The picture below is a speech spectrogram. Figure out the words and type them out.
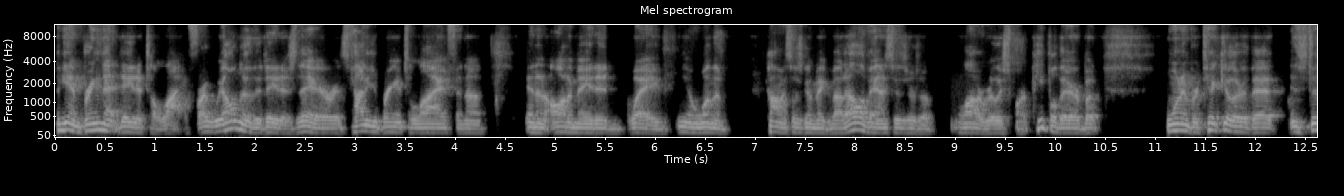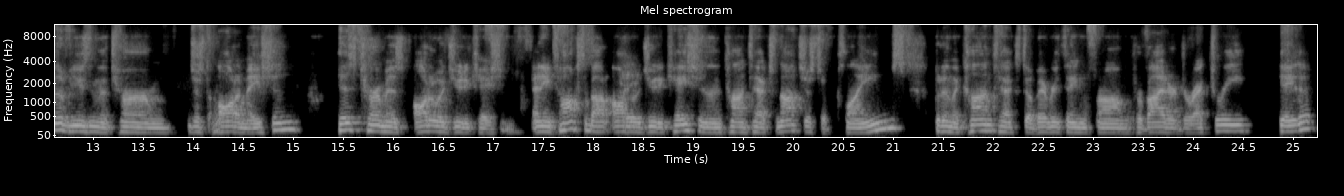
again bring that data to life, right? We all know the data is there. It's how do you bring it to life in a in an automated way? You know, one of the comments I was going to make about Elevance is there's a, lot of really smart people there, but one in particular that instead of using the term just automation, his term is auto adjudication. And he talks about auto adjudication in the context not just of claims, but in the context of everything from provider directory data,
